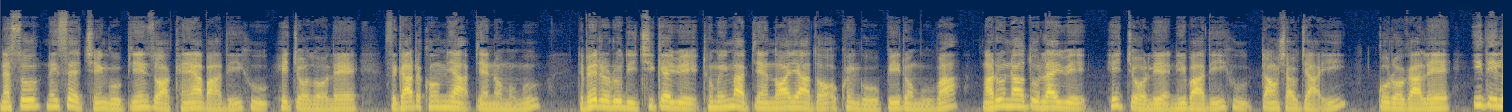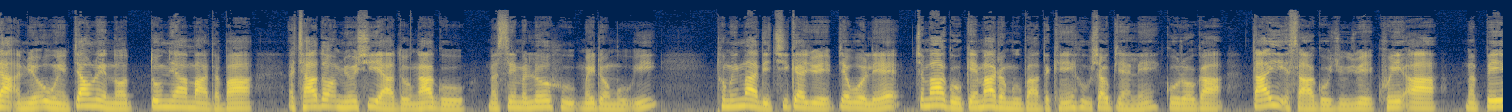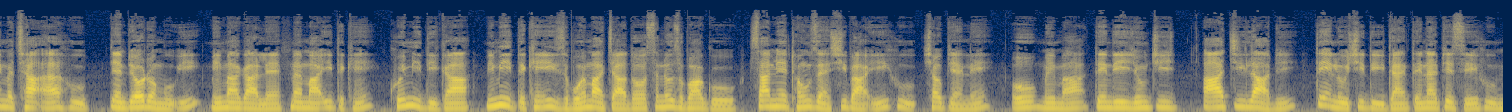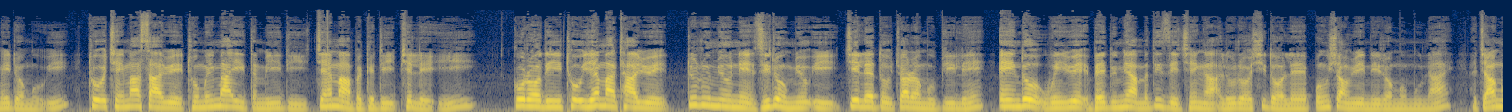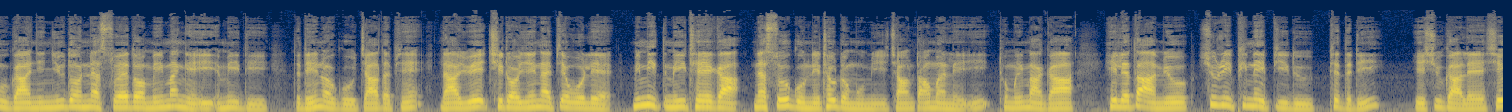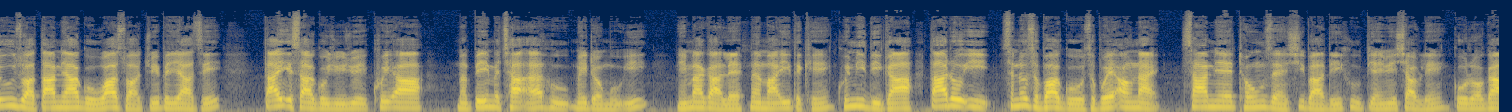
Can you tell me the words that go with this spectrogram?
နတ်ဆိုးနှိပ်စက်ခြင်းကိုပြင်းစွာခံရပါသည်ဟုဟစ်ကြော်တော်လဲစကားတခွန်းမြပြန်တော်မူမူတပည့်တော်တို့သည်ချိကပ်၍ထိုမိမပြန်သွားရသောအခွင့်ကိုပေးတော်မူပါ ငါတို့နောက်သို့လိုက်၍ဟစ်ကြော်လျက်နေပါသည်ဟုတောင်းလျှောက်ကြ၏ကိုတော်ကလည်းဣတိလအမျိုးအဝင်ပြောင်းလဲသောတိုးများမှတပါးအခြားသောအမျိုးရှိရာသို့ငါကိုမစင်မလို့ဟုမိန့်တော်မူ၏ထိုမိမသည်ချီးကပ်၍ပြက်ဝတ်လျက်ကျမကိုကယ်မတော်မူပါသခင်ဟုလျှောက်ပြန်လင်ကိုတော်ကတား၏အစာကိုယူ၍ခွေးအားမပေးမချအပ်ဟု ပြန်ပြောတော်မူ၏မိမကလည်းမှန်ပါ၏သခင်ခွေးမိသည်ကမိမိသခင်၏ဇပွဲမှကြာသောစနုပ်စပွားကိုစားမြဲထုံးစံရှိပါ၏ဟုလျှောက်ပြန်လင်အိုးမိမတင်သည်ယုံကြည်အားကြီးလာပြီတင့်လိုရှိသည့်အတိုင်းတင်၌ဖြစ်စေဟုမိန့်တော်မူ၏ထိုအချိန်မှစ၍ထိုမိမ၏သမီးသည်ကျမ်းမာပဂတိဖြစ်လေ၏ ကိုတော်သည်ထိုရက်မှထ၍တူတူမျိုးနှင့်ဇီးတုံမျိုး၏ကျေလက်သို့ကြွတော်မူပြီးလင်အိမ်သို့ဝင်၍ဘယ်သူမျှမသိစေခြင်းကအလိုတော်ရှိတော်လဲပုံရှောင်၍နေတော်မူမူ၌အကြောင်းမူကားညဉ့်ညူးသောနှက်ဆွဲသောမိမငယ်၏အမိသည်တည်င်းတော်ကိုကြားသဖြင့်လာ၍ခြေတော်ရင်း၌ပြက်ဝတ်လျက်မိမိသမီးထဲကနှက်ဆိုးကိုနေထုတ်တော်မူမည်အကြောင်းတောင်းပန်လေ၏ထိုမိမကဟေလသအမျိုးရှုရိဖိနှိပ်ပြည်သူဖြစ်သည်ယေရှုကလည်းရှေးဥစွာသားများကိုဝါစွာကြွေးပရစေတား၏အစာကိုယူ၍ခွေးအား မပေးမချအပ်ဟုမိန့်တော်မူ၏မိမကလည်းမှန်ပါ၏သခင်ခွင့်မိသည်ကသားတို့၏စနုစဘကိုစပွဲအောင်၌စားမြဲထုံးစံရှိပါသည်ဟုပြန်၍လျှောက်လင်ကိုတော်က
